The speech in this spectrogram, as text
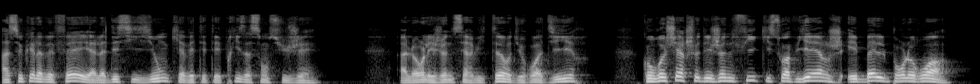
à ce qu'elle avait fait et à la décision qui avait été prise à son sujet. Alors les jeunes serviteurs du roi dirent, qu'on recherche des jeunes filles qui soient vierges et belles pour le roi,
